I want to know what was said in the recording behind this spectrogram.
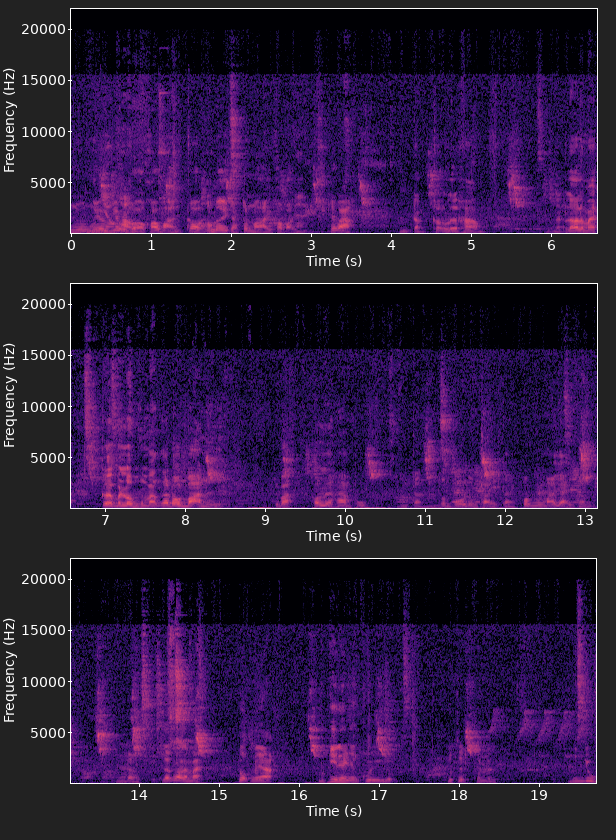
เงี้ยวเงี้ยวเข้าเข้าบ้านก็ต้องเลื่อยจากต้นไม้เข้าไปอ่าใช่ป่ะต่างก็เลยห้ามนะแล้วอะไรไหมเกิดมันล้มขึ้นมาก็โดนบ้านเลยใช่ป่ะเขาเลยห้ามปลูกต่างต้นโพต้นไทรต่างเพราะมันไม้ใหญ่นั้นต่างแล้วก็อะไรไหมพวกเนี้ยเมื่อกี้เนี่ยยังคุยกับ รู้สึกคนหนึ่งมันอยู่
